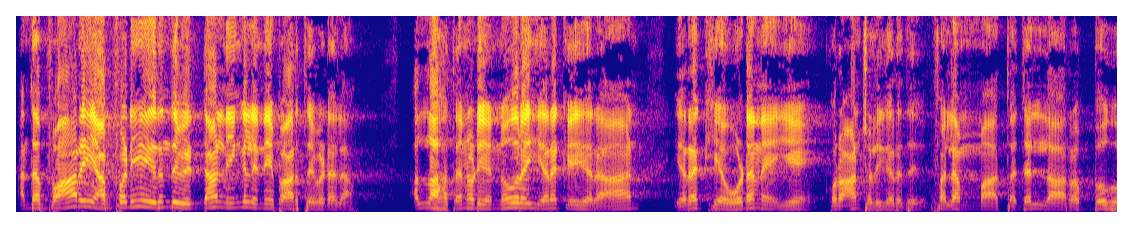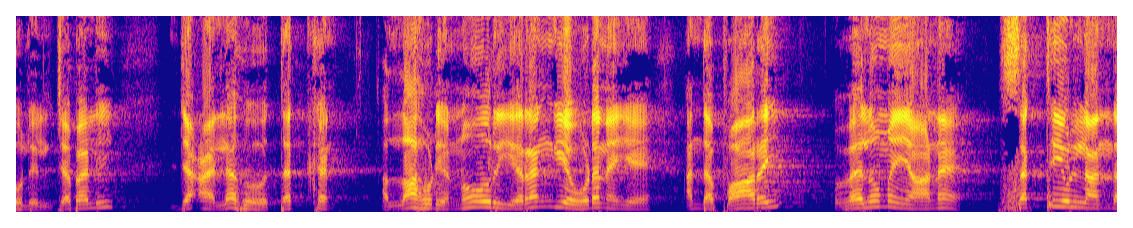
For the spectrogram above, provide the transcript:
அந்த பாறை அப்படியே இருந்துவிட்டால் நீங்கள் என்னை பார்த்து விடலாம். அல்லாஹ் தன்னுடைய நூறை இறக்குகிறான். இறக்கிய உடனேயே குரான் சொல்கிறது ஃபலம்மா தஜல்லா ரப்புகுலில் ஜபலி ஜஅலஹு தக்கன். அல்லாஹுடைய நூறு இறங்கிய உடனேயே அந்த பாறை வலுமையான சக்தியுள்ள அந்த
